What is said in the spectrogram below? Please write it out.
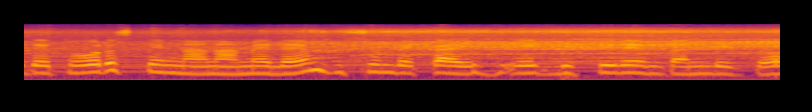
ಇದೆ, ತೋರಿಸ್ತೀನಿ ನಾನು ಆಮೇಲೆ. ಮುಸುಂಬೆಕಾಯಿ ಹೇಗೆ ಬಿಟ್ಟಿದೆ ಅಂತ ಅಂದ್ಬಿಟ್ಟು.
